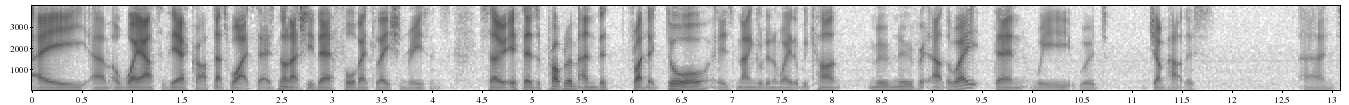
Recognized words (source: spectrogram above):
a, um, a way out of the aircraft. That's why it's there. It's not actually there for ventilation reasons. So if there's a problem and the flight deck door is mangled in a way that we can't move maneuver it out the way, then we would jump out this. And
